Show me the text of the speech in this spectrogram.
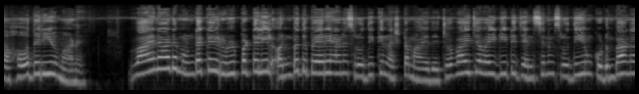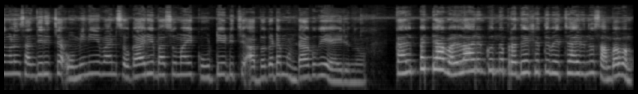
സഹോദരിയുമാണ്. വയനാട് മുണ്ടക്കൈ ഉരുൾപൊട്ടലിൽ ഒൻപത് പേരെയാണ് ശ്രുതിക്ക് നഷ്ടമായത്. ചൊവ്വാഴ്ച വൈകിട്ട് ജെൻസനും ശ്രുതിയും കുടുംബാംഗങ്ങളും സഞ്ചരിച്ച ഒമിനി വാൻ സ്വകാര്യ ബസുമായി കൂട്ടിയിടിച്ച് അപകടമുണ്ടാകുകയായിരുന്നു. കൽപ്പറ്റ വള്ളാരംകുന്ന് പ്രദേശത്ത് വെച്ചായിരുന്നു സംഭവം.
